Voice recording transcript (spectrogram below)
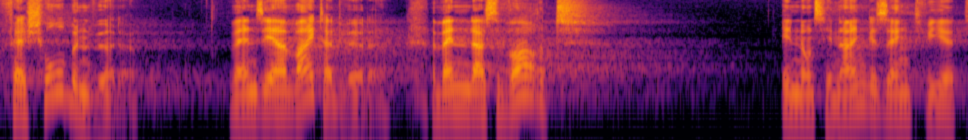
verschoben würde, wenn sie erweitert würde, wenn das Wort in uns hineingesenkt wird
